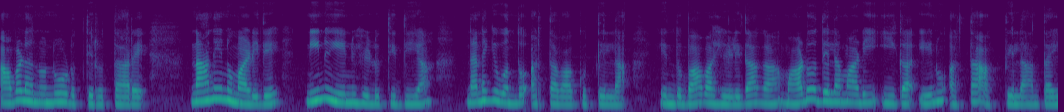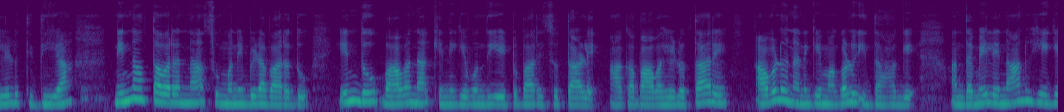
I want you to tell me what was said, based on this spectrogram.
ಅವಳನ್ನು ನೋಡುತ್ತಿರುತ್ತಾರೆ. ನಾನೇನು ಮಾಡಿದೆ? ನೀನು ಏನು ಹೇಳುತ್ತಿದ್ದೀಯಾ? ನನಗೆ ಒಂದು ಅರ್ಥವಾಗುತ್ತಿಲ್ಲ. ಎಂದು ಬಾವ ಹೇಳಿದಾಗ, ಮಾಡೋದೆಲ್ಲ ಮಾಡಿ ಈಗ ಏನೂ ಅರ್ಥ ಆಗ್ತಿಲ್ಲ ಅಂತ ಹೇಳುತ್ತಿದ್ದೀಯಾ? ನಿನ್ನಂಥವರನ್ನ ಸುಮ್ಮನೆ ಬಿಡಬಾರದು ಎಂದು ಭಾವನ ಕೆನೆಗೆ ಒಂದು ಏಟು ಬಾರಿಸುತ್ತಾಳೆ. ಆಗ ಬಾವ ಹೇಳುತ್ತಾರೆ, ಅವಳು ನನಗೆ ಮಗಳು ಇದ್ದ ಹಾಗೆ. ಅಂದ ಮೇಲೆ, ನಾನು ಹೇಗೆ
